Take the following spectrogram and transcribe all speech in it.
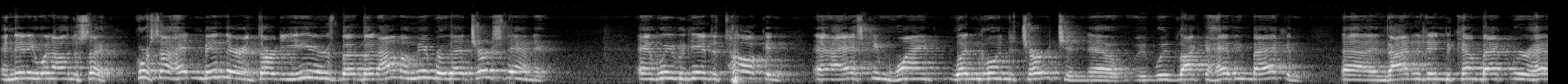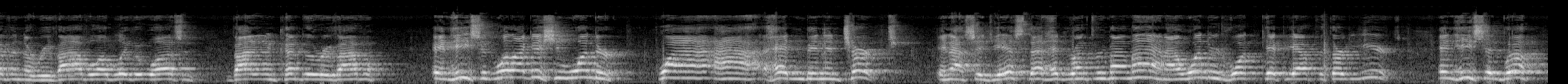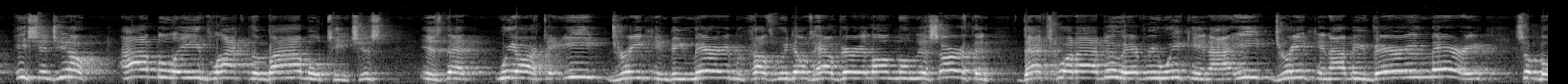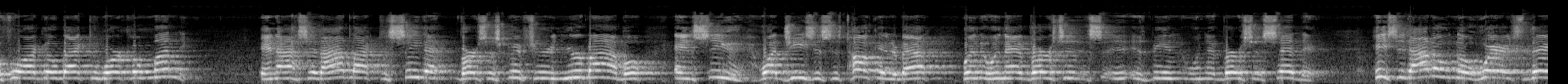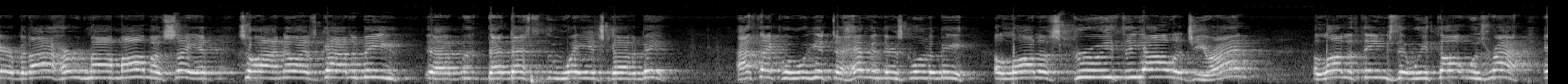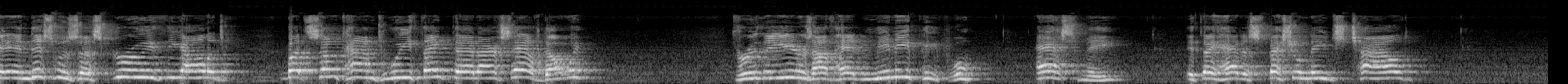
And then he went on to say, Of course, I hadn't been there in 30 years, but, but I'm a member of that church down there. And we began to talk, and, and I asked him why he wasn't going to church, and uh, we'd like to have him back, and uh, invited him to come back. We were having a revival, I believe it was, and invited him to come to the revival. And he said, Well, I guess you wonder why I hadn't been in church. And I said, Yes, that had run through my mind. I wondered what kept you out for 30 years. And he said, Well, he said, You know, I believe, like the Bible teaches, is that we are to eat, drink, and be merry because we don't have very long on this earth. And that's what I do every weekend. I eat, drink, and I be very merry. So before I go back to work on Monday. And I said, I'd like to see that verse of Scripture in your Bible and see what Jesus is talking about when, when that verse is, is being when that verse is said there. He said, I don't know where it's there, but I heard my mama say it, so I know it's got to be, uh, that, that's the way it's got to be. I think when we get to heaven, there's going to be a lot of screwy theology, right? A lot of things that we thought was right. And this was a screwy theology. But sometimes we think that ourselves, don't we? Through the years, I've had many people ask me if they had a special needs child,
